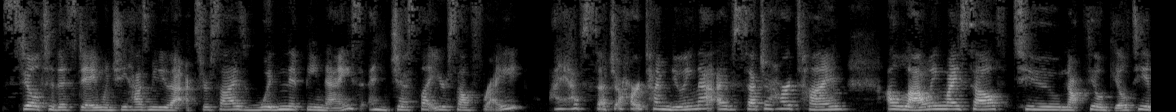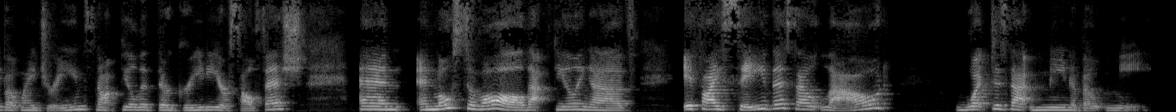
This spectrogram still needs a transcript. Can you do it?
still to this day when she has me do that exercise wouldn't it be nice? And just let yourself write. I have such a hard time doing that. I have such a hard time allowing myself to not feel guilty about my dreams, not feel that they're greedy or selfish. And and most of all, that feeling of if I say this out loud, what does that mean about me?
